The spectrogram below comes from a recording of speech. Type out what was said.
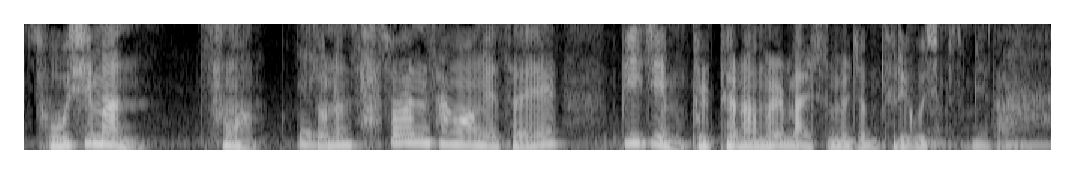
소심한 상황 네. 또는 사소한 상황에서의 삐짐, 불편함을 말씀을 좀 드리고 싶습니다. 아,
